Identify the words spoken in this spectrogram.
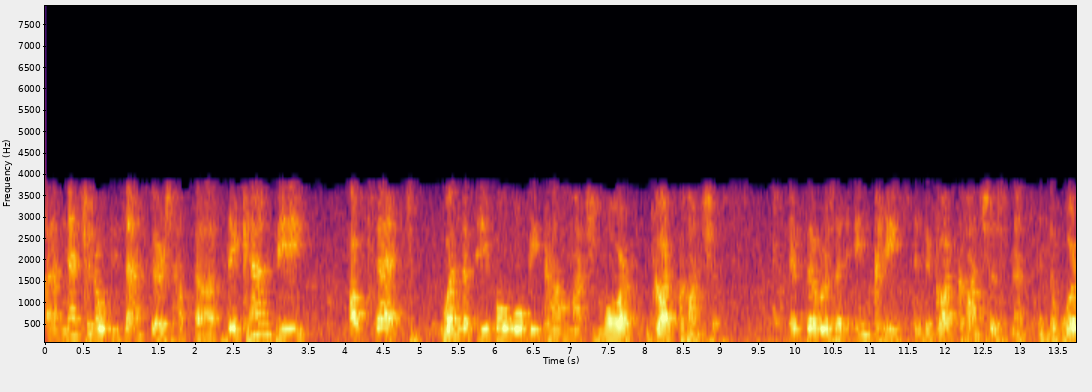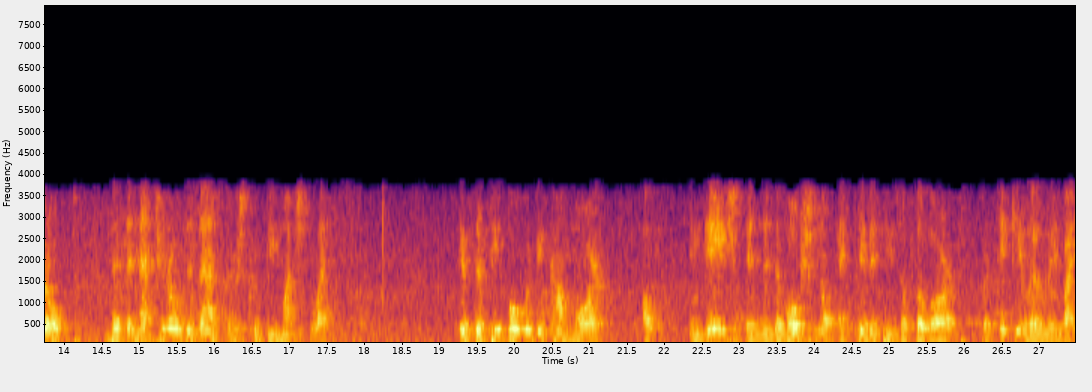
uh, natural disasters, uh, they can be offset when the people will become much more God conscious. If there was an increase in the God consciousness in the world, then the natural disasters could be much less. If the people would become more engaged in the devotional activities of the Lord, particularly by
